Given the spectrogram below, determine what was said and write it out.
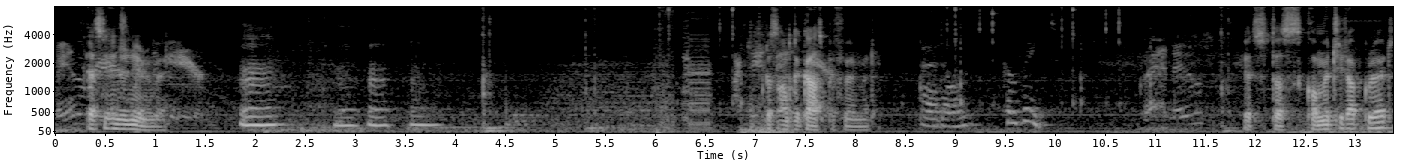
In the Das ist die rear Engineering with Bay. Das andere Gas befüllen mit. Jetzt das Combat Sheet Upgrade.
